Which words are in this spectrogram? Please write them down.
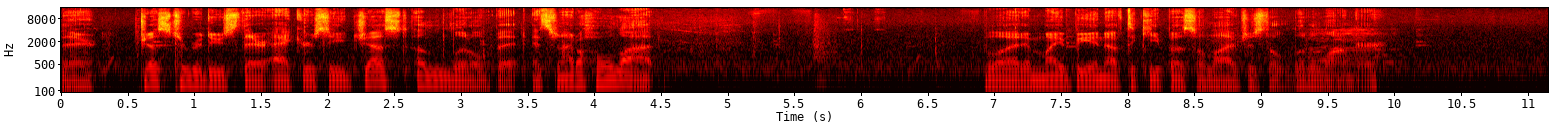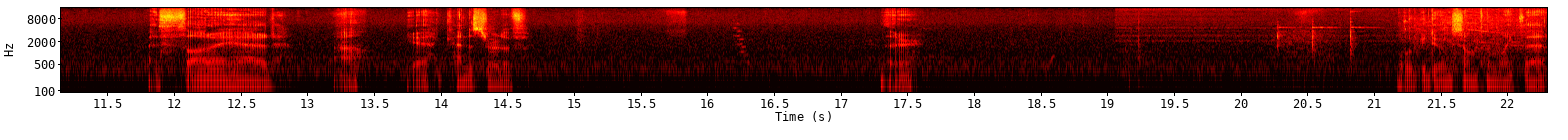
There. Just to reduce their accuracy just a little bit. It's not a whole lot. But it might be enough to keep us alive just a little longer. I thought I had... Ah, yeah, kind of, sort of. There. We'll be doing something like that.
